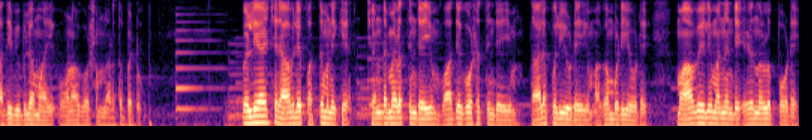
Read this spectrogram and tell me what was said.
അതിവിപുലമായി ഓണാഘോഷം നടത്തപ്പെട്ടു. വെള്ളിയാഴ്ച രാവിലെ പത്ത് മണിക്ക് ചെണ്ടമേളത്തിന്റെയും വാദ്യഘോഷത്തിന്റെയും താലപ്പൊലിയുടെയും അകമ്പടിയോടെ മാവേലി മന്നന്റെ എഴുന്നള്ളിപ്പോടെ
